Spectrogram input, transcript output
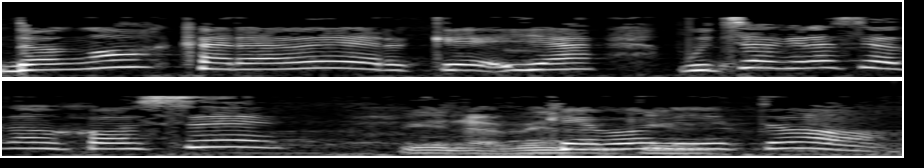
Don Oscar, a ver, que ya... Muchas gracias, don José. Qué bonito.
